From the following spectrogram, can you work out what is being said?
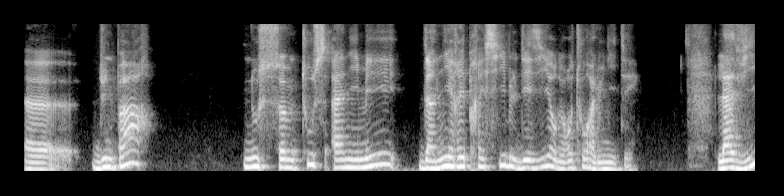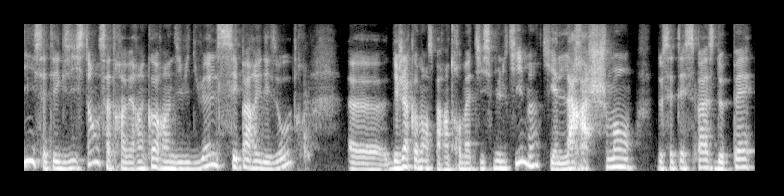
d'une part, nous sommes tous animés d'un irrépressible désir de retour à l'unité. La vie, cette existence à travers un corps individuel séparé des autres, euh, déjà commence par un traumatisme ultime, hein, qui est l'arrachement de cet espace de paix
